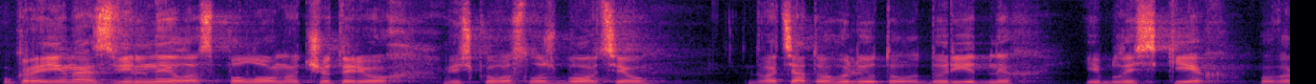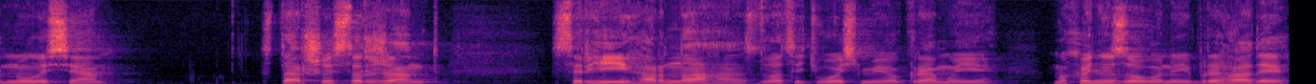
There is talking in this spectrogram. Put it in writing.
Україна звільнила з полону чотирьох військовослужбовців. 20 лютого до рідних і близьких повернулися старший сержант Сергій Гарнага з 28-ї окремої механізованої бригади,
